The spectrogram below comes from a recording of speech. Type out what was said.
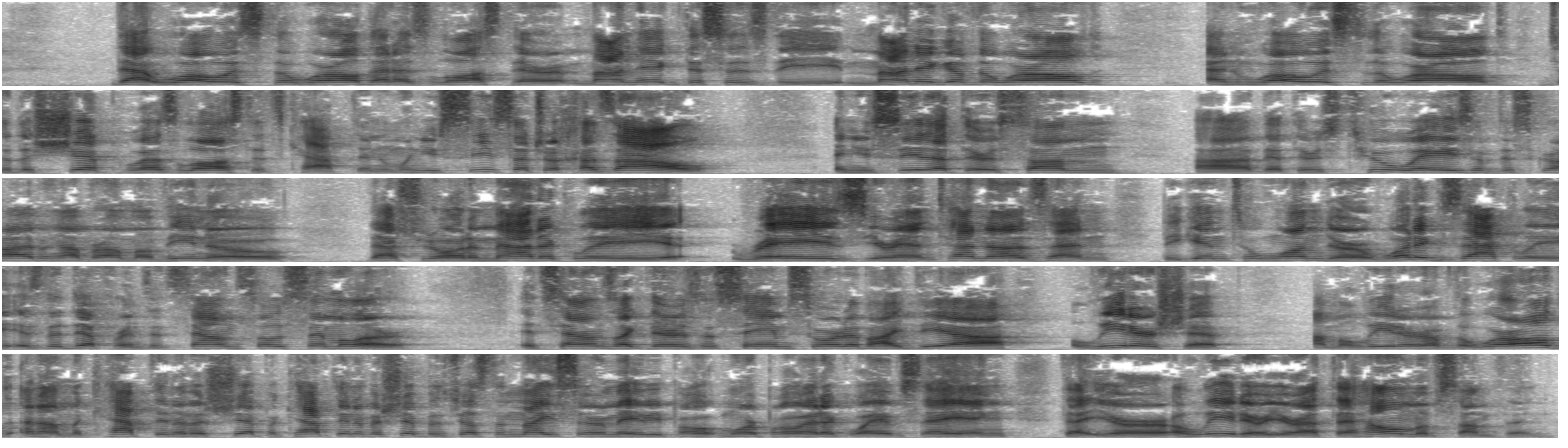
that woe is the world that has lost their manig. This is the manig of the world, and woe is to the world, to the ship who has lost its captain. And when you see such a chazal, and you see that there's some uh, that there's two ways of describing Avraham Avinu, that should automatically raise your antennas and begin to wonder what exactly is the difference. It sounds so similar. It sounds like there's the same sort of idea leadership. I'm a leader of the world and I'm a captain of a ship. A captain of a ship is just a nicer, maybe po- more poetic way of saying that you're a leader, you're at the helm of something.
